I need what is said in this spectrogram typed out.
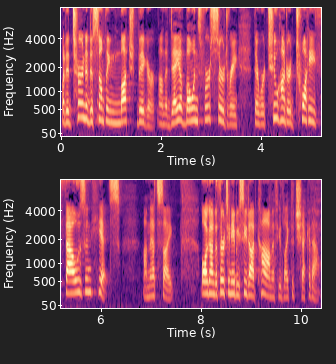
but it turned into something much bigger. On the day of Bowen's first surgery, there were 220,000 hits on that site. Log on to 13abc.com if you'd like to check it out.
